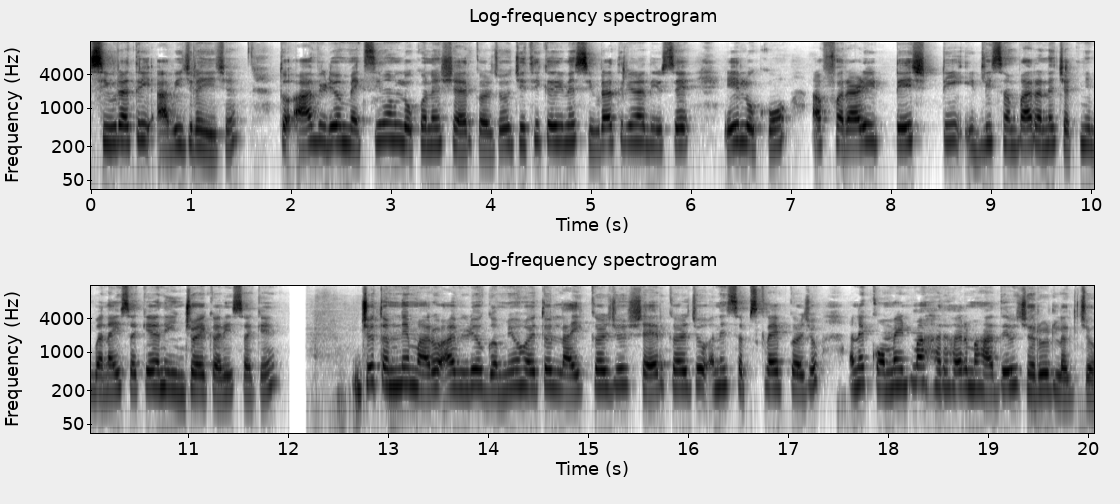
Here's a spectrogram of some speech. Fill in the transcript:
શિવરાત્રિ આવી જ રહી છે. તો આ વીડિયો મેક્સિમમ લોકોને શેર કરજો, જેથી કરીને શિવરાત્રિના દિવસે એ લોકો આ ફરાળી ટેસ્ટી ઇડલી સંભાર અને ચટણી બનાવી શકે અને એન્જોય કરી શકે. જો તમને મારો આ વીડિયો ગમ્યો હોય તો લાઈક કરજો શેર કરજો અને સબસ્ક્રાઈબ કરજો અને કોમેન્ટમાં હર હર મહાદેવ જરૂર લખજો.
